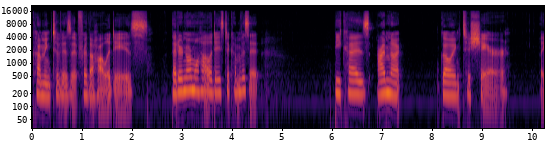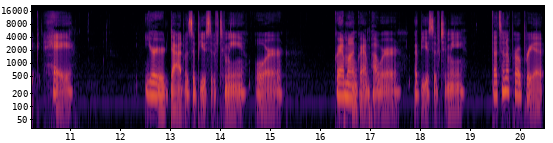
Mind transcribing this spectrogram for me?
coming to visit for the holidays that are normal holidays to come visit. Because I'm not going to share, like, hey, your dad was abusive to me, or grandma and grandpa were abusive to me. That's inappropriate.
